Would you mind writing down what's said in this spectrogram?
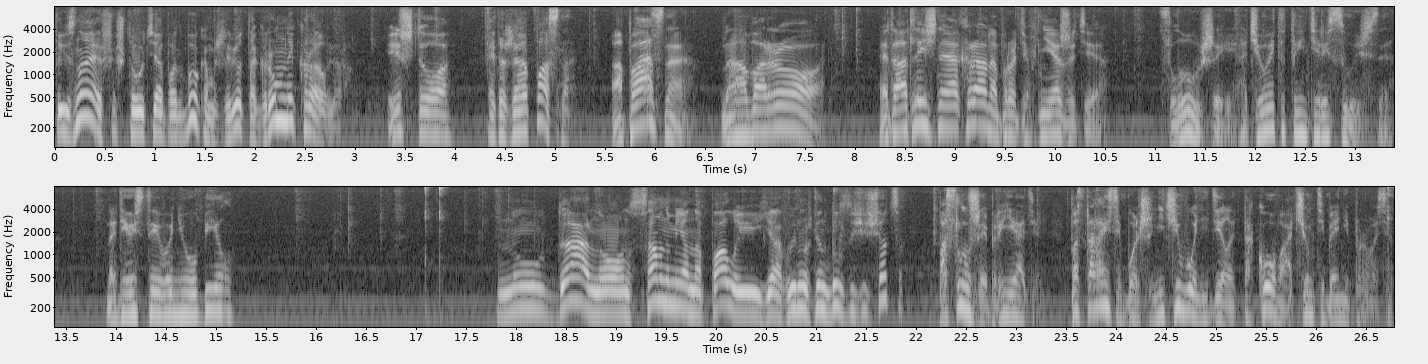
Ты знаешь, что у тебя под боком живет огромный краулер? И что? Это же опасно. Опасно? Наоборот. Это отличная охрана против нежити. Слушай, а чего это ты интересуешься? Надеюсь, ты его не убил? Ну да, но он сам на меня напал, и я вынужден был защищаться. Послушай, приятель, постарайся больше ничего не делать такого, о чем тебя не просят.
